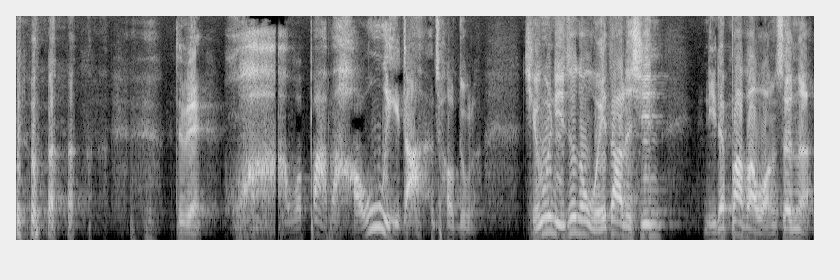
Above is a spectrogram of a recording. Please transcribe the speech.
对不对？”哇，我爸爸好伟大，超度了。请问你这种伟大的心，你的爸爸往生了，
